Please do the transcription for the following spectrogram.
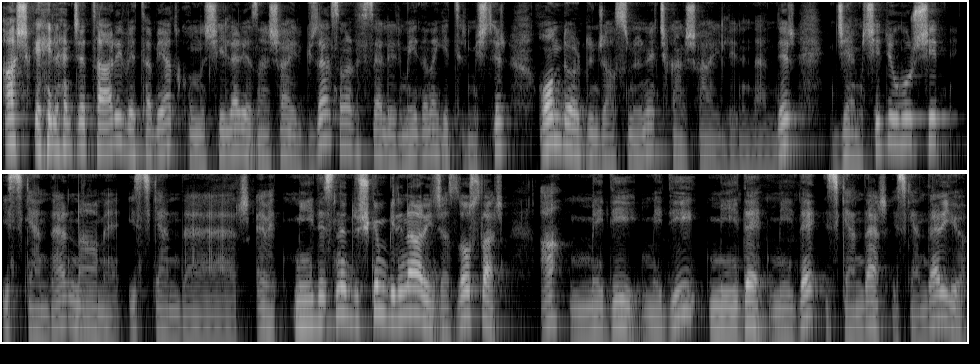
Aşk, eğlence, tarih ve tabiat konulu şiirler yazan şair güzel sanat eserleri meydana getirmiştir. 14. asrın öne çıkan şairlerindendir. Cemşid-i Hurşit, İskender Name, İskender. Evet, midesine düşkün birini arayacağız dostlar. Ah Medi, Medi, mide, mide İskender, İskender yiyor.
